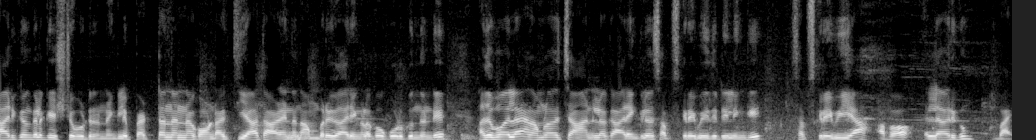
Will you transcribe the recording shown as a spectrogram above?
ആർക്കെങ്കിലൊക്കെ ഇഷ്ടപ്പെട്ടിട്ടുണ്ടെങ്കിൽ പെട്ടെന്ന് തന്നെ കോൺടാക്ട് ചെയ്യുക താഴെ എന്റെ നമ്പർ കാര്യങ്ങളൊക്കെ കൊടുക്കുന്നുണ്ട്. അതുപോലെ നമ്മളെ ചാനലൊക്കെ ആരെങ്കിലും സബ്സ്ക്രൈബ് ചെയ്തിട്ടില്ലെങ്കിൽ സബ്സ്ക്രൈബ് ചെയ്യുക അപ്പോൾ എല്ലാവർക്കും ബൈ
